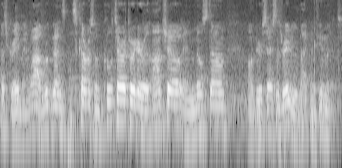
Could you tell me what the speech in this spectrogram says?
That's great, man. Wow, we're going to cover some cool territory here with Anxo and Millstone on Beer Sessions Radio. We'll be back in a few minutes.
